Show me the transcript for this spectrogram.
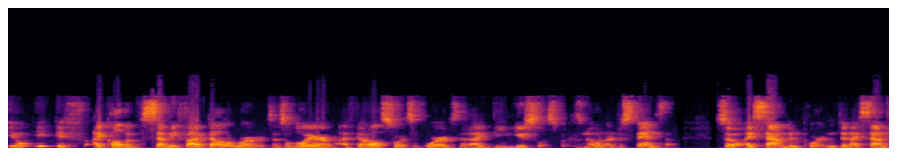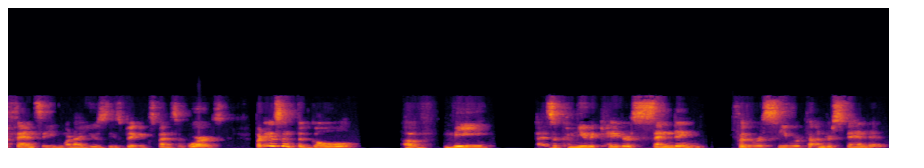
You know, if I call them $75 words, as a lawyer, I've got all sorts of words that I deem useless because no one understands them. So I sound important and I sound fancy when I use these big expensive words, but isn't the goal of me as a communicator sending for the receiver to understand it.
